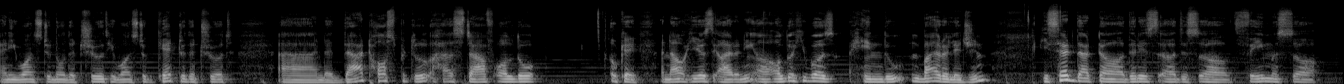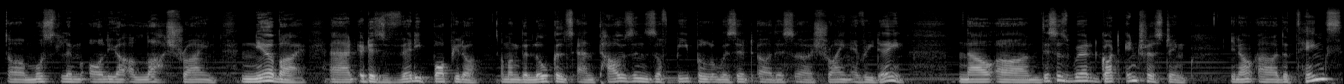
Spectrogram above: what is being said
and he wants to know the truth he wants to get to the truth and that hospital staff although okay and now here's the irony uh, although he was hindu by religion he said that uh, there is uh, this uh, famous uh, uh, Muslim Awliya Allah shrine nearby, and it is very popular among the locals, and thousands of people visit this shrine every day. Now, um, this is where it got interesting you know uh, the things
